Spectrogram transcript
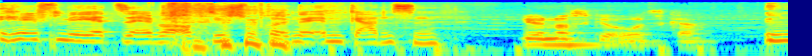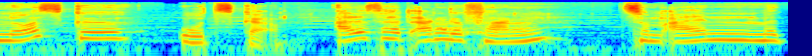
hilf mir jetzt selber auf die Sprünge im Ganzen. Ionosuke Otsuka. Unosuke Otsuka. Alles hat angefangen, zum einen mit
